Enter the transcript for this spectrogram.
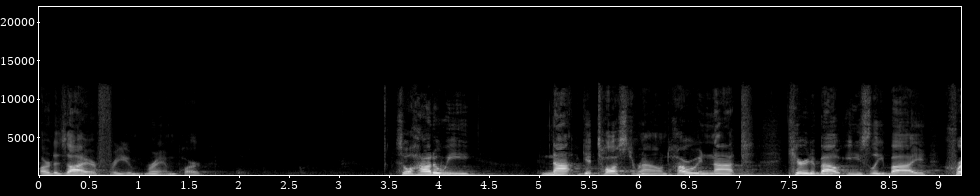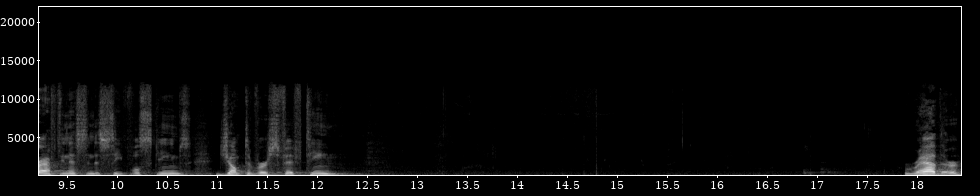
our desire for you, Moran Park. So how do we not get tossed around? How are we not carried about easily by craftiness and deceitful schemes? Jump to verse 15. Rather,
